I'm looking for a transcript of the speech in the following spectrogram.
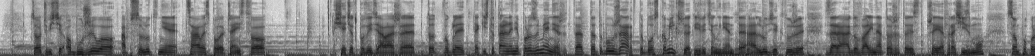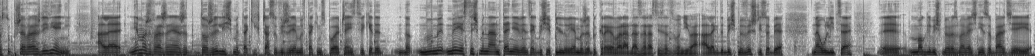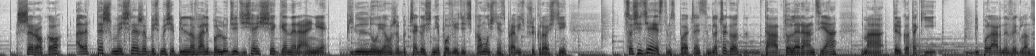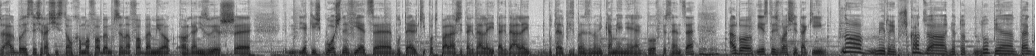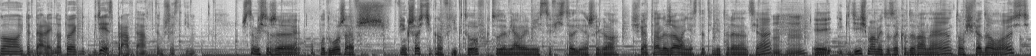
Co oczywiście oburzyło absolutnie całe społeczeństwo, sieć odpowiedziała, że to w ogóle jakieś totalne nieporozumienie, że to, to, to był żart, to było z komiksu jakieś wyciągnięte, Mhm. a ludzie, którzy zareagowali na to, że to jest przejaw rasizmu, są po prostu przewrażliwieni. Ale nie masz wrażenia, że dożyliśmy takich czasów i żyjemy w takim społeczeństwie, kiedy no, my, my jesteśmy na antenie, więc jakby się pilnujemy, żeby Krajowa Rada zaraz nie zadzwoniła, ale gdybyśmy wyszli sobie na ulicę, y, moglibyśmy rozmawiać nieco bardziej szeroko, ale też myślę, żebyśmy się pilnowali, bo ludzie dzisiaj się generalnie pilnują, żeby czegoś nie powiedzieć, komuś nie sprawić przykrości. Co się dzieje z tym społeczeństwem? Dlaczego ta tolerancja ma tylko taki bipolarny wygląd, że albo jesteś rasistą, homofobem, ksenofobem i organizujesz e, jakieś głośne wiece, butelki podpalasz i tak dalej, i tak dalej, butelki z benzyną i kamienie, jak było w piosence, albo jesteś właśnie taki, no mnie to nie przeszkadza, ja to lubię, tego i tak dalej. No to jakby, gdzie jest prawda w tym wszystkim? Wiesz co, myślę, że u podłoża większości konfliktów, które miały miejsce w historii naszego świata, leżała niestety nietolerancja Mhm. y, i gdzieś mamy to zakodowane, tą świadomość,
